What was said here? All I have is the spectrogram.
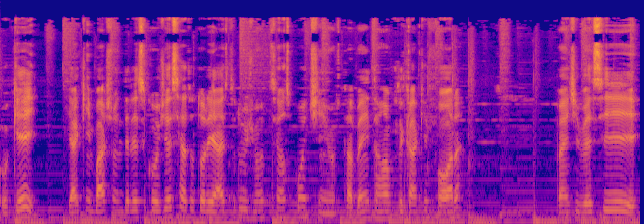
ok? E aqui embaixo no endereço ficou GCA Tutoriais, tudo junto, sem os pontinhos, tá bem? Então vamos clicar aqui fora pra gente ver se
